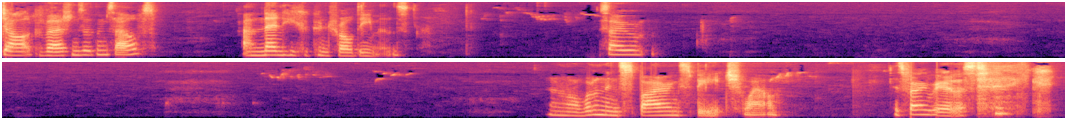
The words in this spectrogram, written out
dark versions of themselves, and then he could control demons. So Oh, what an inspiring speech. Wow. It's very realistic.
